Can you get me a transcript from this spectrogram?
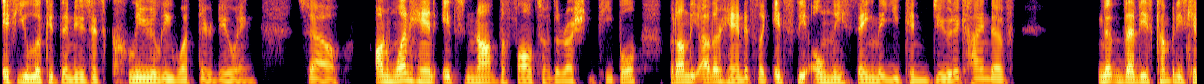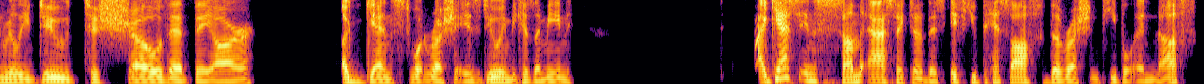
if you look at the news it's clearly what they're doing so on one hand it's not the fault of the russian people but on the other hand it's like it's the only thing that you can do to kind of that these companies can really do to show that they are against what russia is doing because i mean I guess in some aspect of this, if you piss off the Russian people enough,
